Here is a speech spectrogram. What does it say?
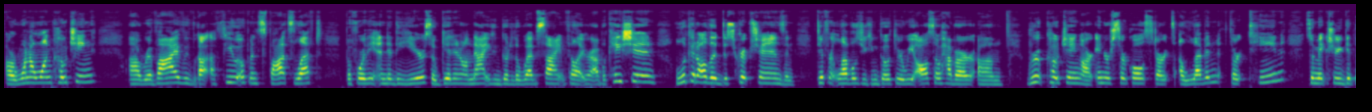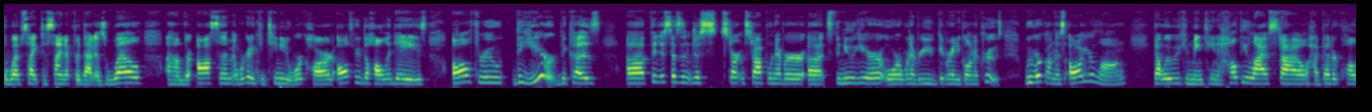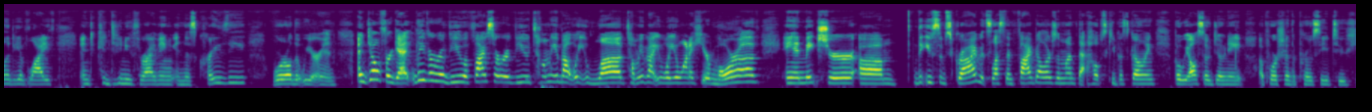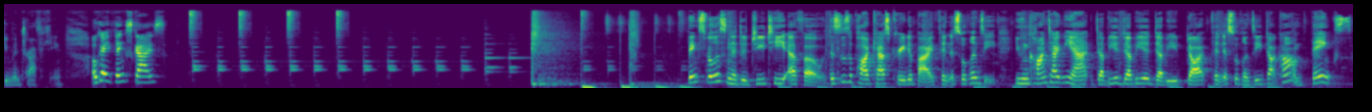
our one-on-one coaching uh, Revive. We've got a few open spots left before the end of the year. So get in on that. You can go to the website and fill out your application. Look at all the descriptions and different levels you can go through. We also have our um, group coaching. Our inner circle starts 11 13. So make sure you get the website to sign up for that as well. Um, they're awesome. And we're going to continue to work hard all through the holidays, all through the year because uh, fitness doesn't just start and stop whenever uh, it's the new year or whenever you're getting ready to go on a cruise. We work on this all year long. That way we can maintain a healthy lifestyle, have better quality of life, and continue thriving in this crazy world that we are in. And don't forget, leave a review, a five star review. Tell me about what you love. Tell me about what you want to hear more of. And make sure, um, that you subscribe. It's less than $5 a month. That helps keep us going. But we also donate a portion of the proceed to human trafficking. Okay, thanks, guys. Thanks for listening to GTFO. This is a podcast created by Fitness with Lindsay. You can contact me at www.fitnesswithlindsay.com. Thanks.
